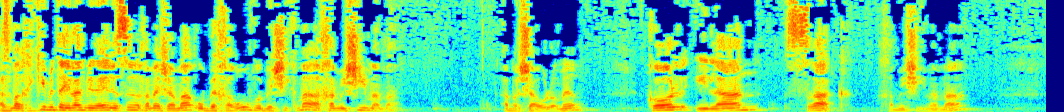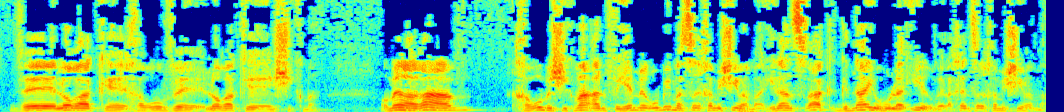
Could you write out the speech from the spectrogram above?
אז מרחיקים את האילן מן העיר 25 אמה, ובחרוב ובשקמה 50 אמה. אבא שאול אומר, כל אילן סרק 50 אמה, ולא רק אה, חרוב, אה, לא רק אה, שקמה. אומר הרב, חרו בשקמה ענפיהם מרובים, צריך חמישים אמה. אילן סרק, גנאי הוא לעיר, ולכן צריך חמישים אמה.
